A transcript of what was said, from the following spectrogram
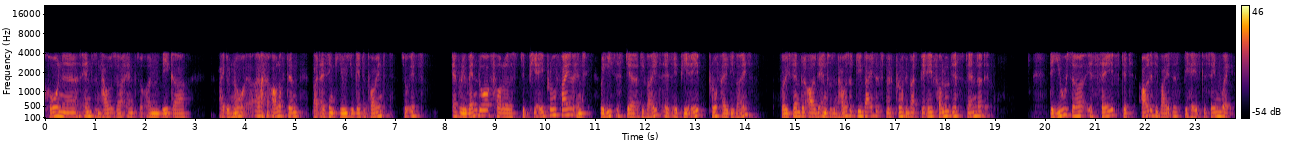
Krohne, Endress+Hauser, and so on, Vega. I don't know uh, all of them, but I think you, you get the point. So if every vendor follows the PA profile and releases their device as a PA profile device, for example, all the Endress+Hauser devices with Profibus PA follow this standard, the user is safe that all the devices behave the same way.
